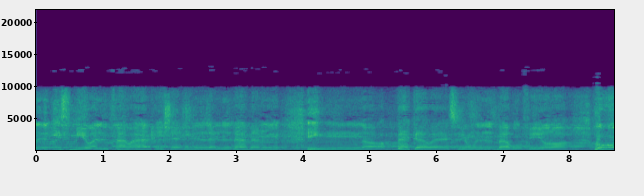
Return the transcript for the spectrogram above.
الإثم والفواحش إلا اللمم. إن ربك واسع المغفرة. هو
